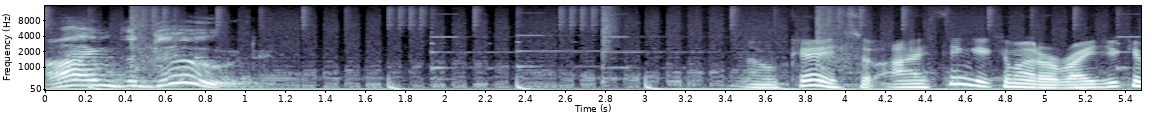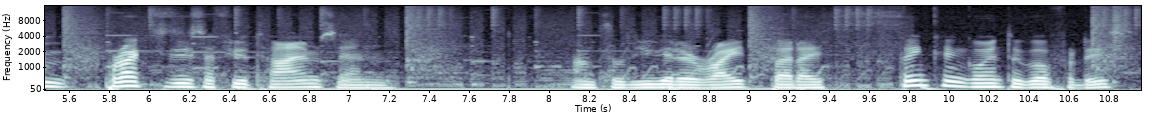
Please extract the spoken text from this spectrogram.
I'm the dude. Okay, so I think it came out alright. You can practice this a few times and until you get it right, but I think I'm going to go for this.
